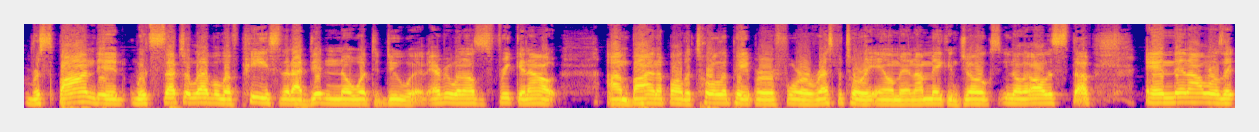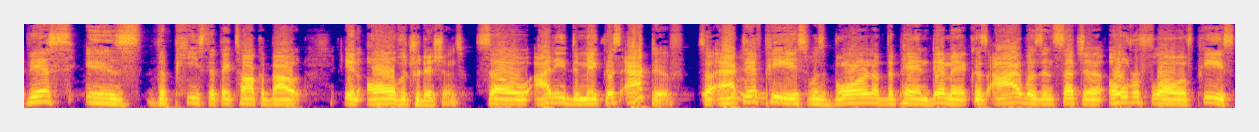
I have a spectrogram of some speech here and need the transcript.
responded with such a level of peace that I didn't know what to do with. Everyone else is freaking out. I'm buying up all the toilet paper for a respiratory ailment. I'm making jokes, you know, like all this stuff. And then I was like, this is the peace that they talk about in all the traditions. So I need to make this active. So active hmm. peace was born of the pandemic because I was in such an overflow of peace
